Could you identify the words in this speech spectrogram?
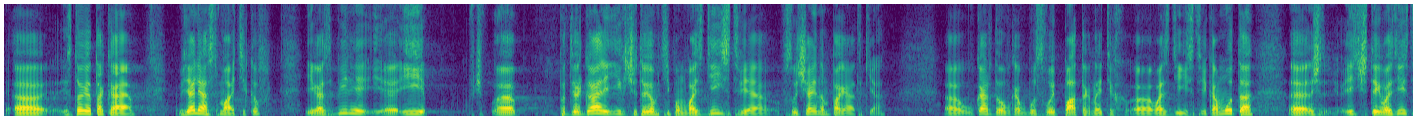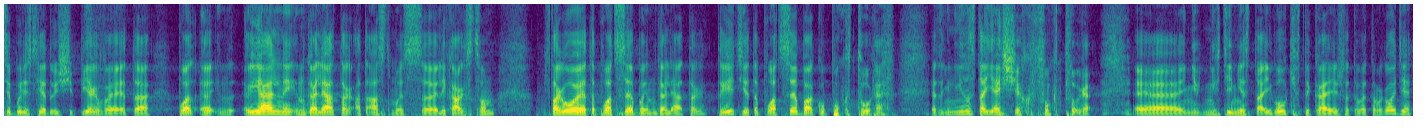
История такая. Взяли астматиков и разбили, э, и э, подвергали их четырем типам воздействия в случайном порядке. Э, у каждого как бы свой паттерн этих э, воздействий. Кому-то э, эти четыре воздействия были следующие. Первое — это реальный ингалятор от астмы с лекарством. Второе — это плацебо-ингалятор. Третье — это плацебо-акупунктура. Это не настоящая акупунктура. Не в те места иголки втыкали или что-то в этом роде.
